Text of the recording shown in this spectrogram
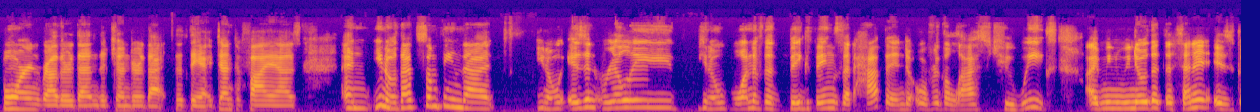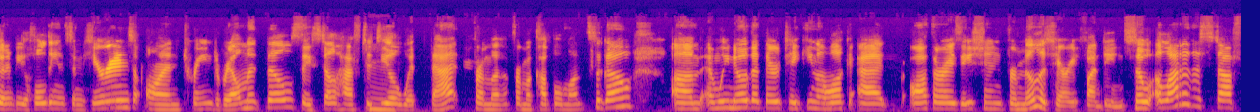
born rather than the gender that that they identify as. And you know that's something that you know isn't really you know one of the big things that happened over the last two weeks i mean we know that the senate is going to be holding some hearings on train derailment bills they still have to mm. deal with that from a from a couple months ago um, and we know that they're taking a look at authorization for military funding. So a lot of this stuff,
